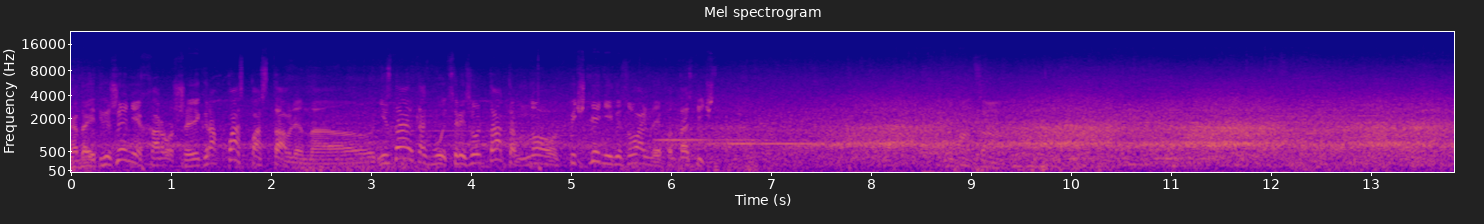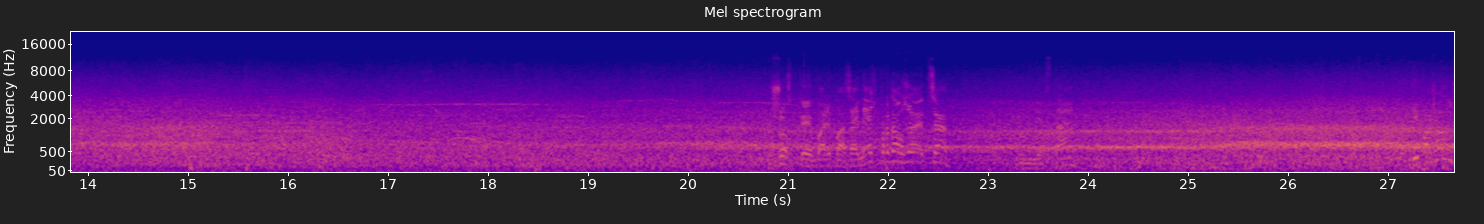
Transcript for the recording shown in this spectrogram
Когда и движение хорошее, игра в пас поставлена. Не знаю, как будет с результатом, но впечатление визуальное фантастическое. Жесткая борьба за мяч продолжается. И, пожалуй,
